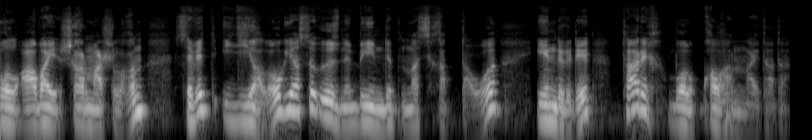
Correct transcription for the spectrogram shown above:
Ол абай шығармашылығын совет идеологиясы өзіне бейімдеп насихаттауы ендігіде тарих болып қалғанын айтады.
